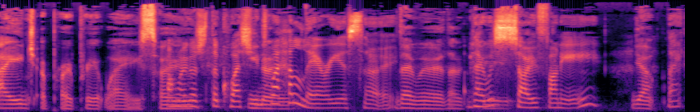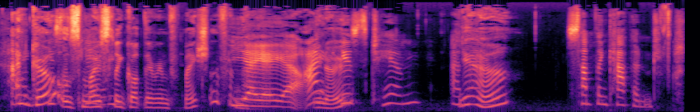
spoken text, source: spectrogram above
age appropriate way. So, Oh my gosh, the questions know, were hilarious though. they were they were, They were so funny. yeah, Like and girls mostly got their information from Yeah, that. yeah, yeah. I you know? kissed him and Yeah. Something happened.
